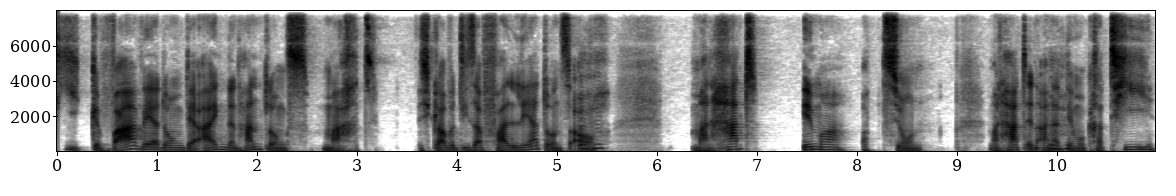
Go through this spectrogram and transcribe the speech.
die Gewahrwerdung der eigenen Handlungsmacht. Ich glaube, dieser Fall lehrt uns auch, mhm. man hat immer Optionen. Man hat in einer mhm. Demokratie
